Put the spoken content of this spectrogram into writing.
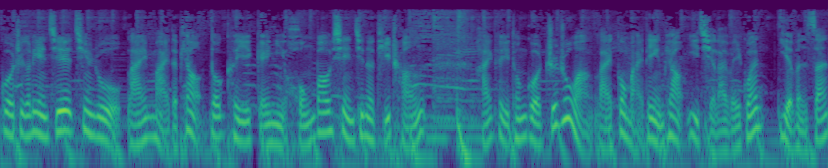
过这个链接进入来买的票，都可以给你红包现金的提成，还可以通过蜘蛛网来购买电影票，一起来围观《叶问三》。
